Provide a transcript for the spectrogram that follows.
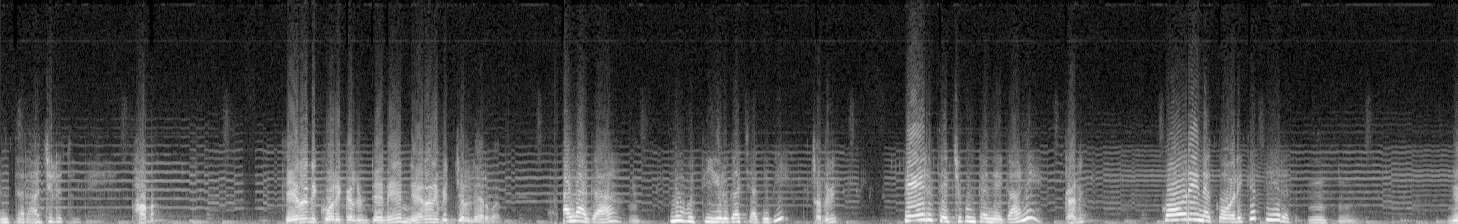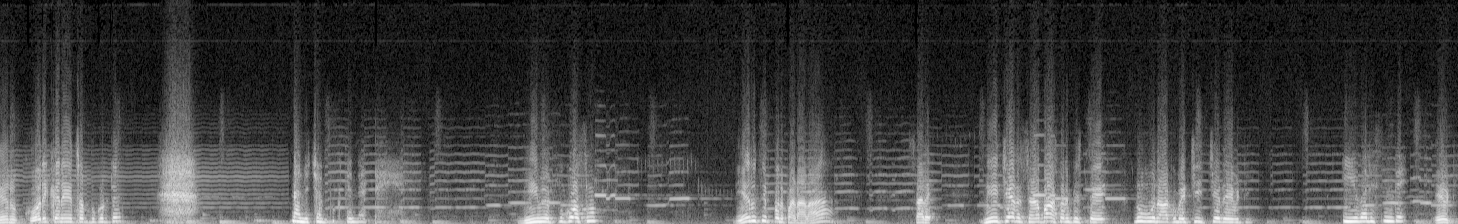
ఎంత రాజ్యులుతుంది భామ తీరని కోరికలుంటేనే నేరని విద్యలు నేర్వాలి. అలాగా? ఉమ్, నువ్వు తీరుగా చదివి? చదివి? పేరు తెచ్చుకుంటేనే గాని? కానీ? కోరిన కోరిక తీరదు. ఉహుం, నేను కోరికనే చంపుకుంటే? నన్ను చంపుకు తిన్నట్టే. నీ మెప్పు కోసం? నేను తిప్పలు పడాలా? సరే నీ చేత శబాస్ అనిపిస్తే నువ్వు నాకు మెచ్చి ఇచ్చేదేమిటి? ఇవ్వలసిందే ఏమిటి?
